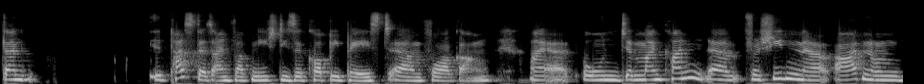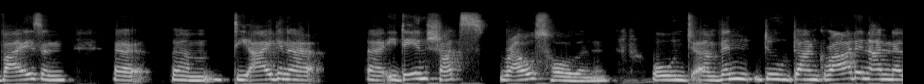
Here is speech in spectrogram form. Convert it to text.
dann passt das einfach nicht, dieser Copy-Paste-Vorgang. Mhm. Äh, und man kann äh, verschiedene Arten und Weisen äh, ähm, die eigene äh, Ideenschatz rausholen. Und äh, wenn du dann gerade in einer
